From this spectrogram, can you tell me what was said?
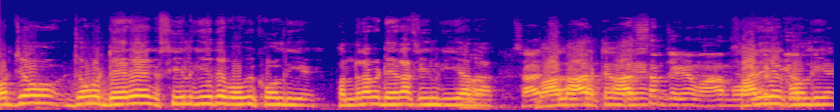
और जो जो वो डेरे सील किए थे वो भी खोल दिए। पंद्रह में डेरा सील किया था। हो। सब जगह वहाँ सारी जगह खोल दिए।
